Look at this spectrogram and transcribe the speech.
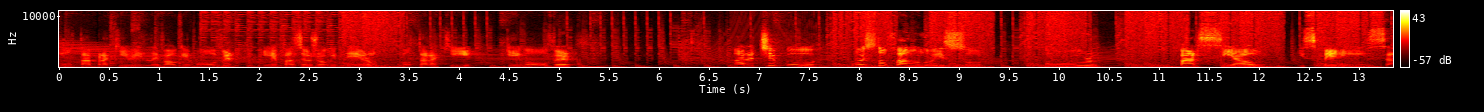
voltar para aqui e levar o game over e refazer o jogo inteiro, voltar aqui, game over. Olha, tipo, eu estou falando isso por parcial experiência.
